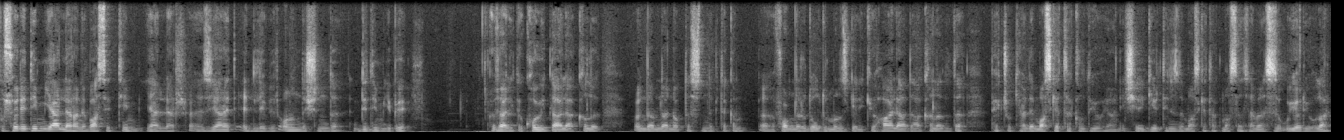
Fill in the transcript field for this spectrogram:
bu söylediğim yerler hani bahsettiğim yerler e, ziyaret edilebilir. Onun dışında dediğim gibi özellikle Covid ile alakalı önlemler noktasında bir takım e, formları doldurmanız gerekiyor. Hala daha Kanada'da pek çok yerde maske takılıyor. Yani içeri girdiğinizde maske takmazsanız hemen sizi uyarıyorlar.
